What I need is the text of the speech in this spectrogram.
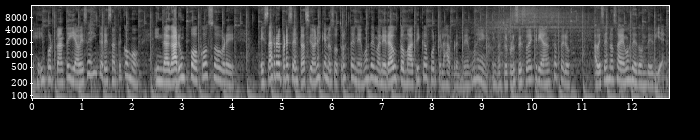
Es importante y a veces es interesante como indagar un poco sobre esas representaciones que nosotros tenemos de manera automática porque las aprendemos en, en nuestro proceso de crianza, pero a veces no sabemos de dónde vienen.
